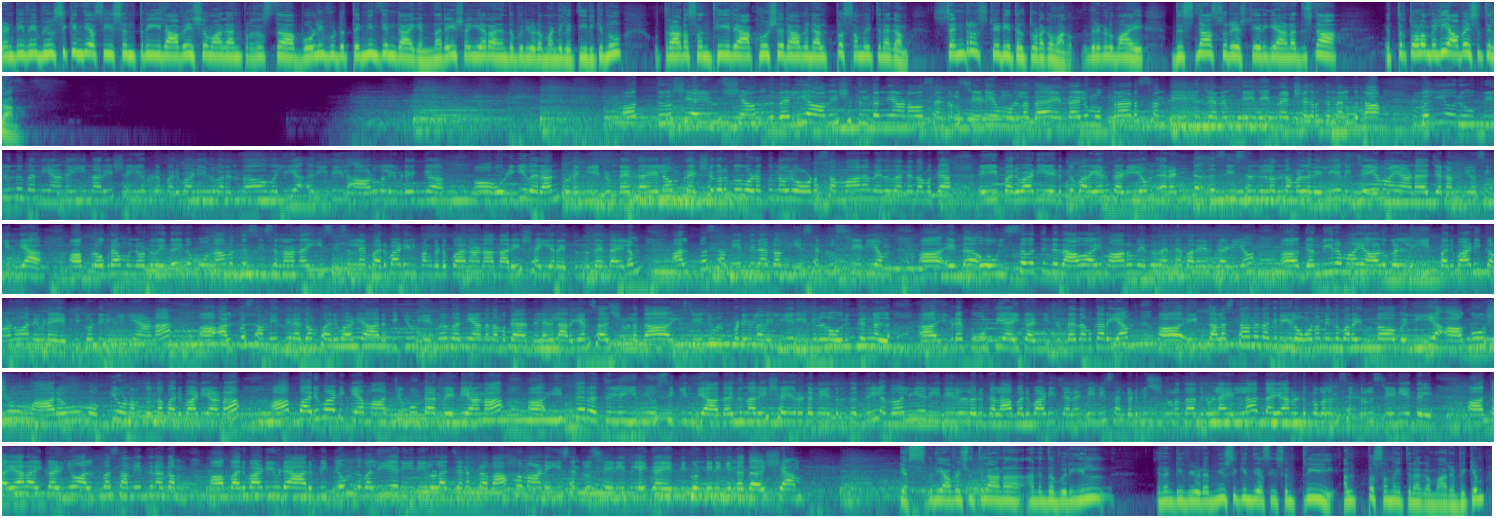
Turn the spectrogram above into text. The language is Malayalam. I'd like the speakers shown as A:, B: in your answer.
A: Kiran T V music India season ത്രീയിൽ ആവേശമാകാൻ പ്രശസ്ത ബോളിവുഡ് തെന്നിന്ത്യൻ ഗായകൻ നരേഷ് അയ്യർ അനന്തപുരിയുടെ മണ്ണിലെത്തിയിരിക്കുന്നു. ഉത്രാട സന്ധ്യയിലെ ആഘോഷരാവിന് അല്പസമയത്തിനകം സെൻട്രൽ സ്റ്റേഡിയത്തിൽ തുടക്കമാകും. വിവരങ്ങളുമായി ദിസ്ന സുരേഷ് ചേരുകയാണ്. ദിസ്ന എത്രത്തോളം വലിയ ആവേശത്തിലാണ്?
B: തീർച്ചയായും ശ്യാം വലിയ ആവേശത്തിൽ തന്നെയാണ് സെൻട്രൽ സ്റ്റേഡിയം ഉള്ളത്? എന്തായാലും ഉത്രാട സന്ധ്യയിൽ ജനം ടി വി പ്രേക്ഷകർക്ക് നൽകുന്ന വലിയ ഒരു വിരുന്ന് തന്നെയാണ് ഈ നരേഷ് അയ്യരുടെ പരിപാടി എന്ന് പറയുന്നത്. വലിയ രീതിയിൽ ആളുകൾ ഇവിടേക്ക് ഒഴുകി വരാൻ തുടങ്ങിയിട്ടുണ്ട്. എന്തായാലും പ്രേക്ഷകർക്ക് കൊടുക്കുന്ന ഒരു ഓണ സമ്മാനം എന്ന് തന്നെ നമുക്ക് ഈ പരിപാടി എടുത്തു പറയാൻ കഴിയും. രണ്ട് സീസണിലും നമ്മൾ വലിയ വിജയമായാണ് ജനം മ്യൂസിക് ഇന്ത്യ പ്രോഗ്രാം മുന്നോട്ട് പോയത്. ഇത് മൂന്നാമത്തെ സീസണാണ്. ഈ സീസണിലെ പരിപാടിയിൽ പങ്കെടുക്കാനാണ് നരേഷ് അയ്യർ എത്തുന്നത്. എന്തായാലും അല്പസമയത്തിനകം ഈ സെൻട്രൽ സ്റ്റേഡിയം എന്താ ഉത്സവത്തിന്റെ രാവായി മാറും എന്ന് തന്നെ പറയാൻ കഴിയും. ഗംഭീരമായ ആളുകൾ ഈ പരിപാടി കാണുവാൻ ഇവിടെ എത്തിക്കൊണ്ടിരിക്കുകയാണ്. അല്പസമയത്തിനകം പരിപാടി ആരംഭിക്കും എന്ന് തന്നെയാണ് നമുക്ക് നിലവിൽ അറിയാൻ സാധിച്ചിട്ടുള്ളത്. ഈ സ്റ്റേജ് ഉൾപ്പെടെയുള്ള വലിയ രീതിയിലുള്ള ഒരുക്കങ്ങൾ ഇവിടെ പൂർത്തിയായി കഴിഞ്ഞിട്ടുണ്ട്. നമുക്കറിയാം ഈ തലസ്ഥാന നഗരിയിൽ ഓണം എന്ന് പറയുന്നത് വലിയ ആഘോഷവും ആരവും ഒക്കെ ഉണർത്തുന്ന പരിപാടിയാണ്. ആ പരിപാടിക്ക് മാറ്റുകൂട്ടാൻ വേണ്ടിയാണ് ഇത്തരത്തിൽ ഈ മ്യൂസിക് ഇന്ത്യ അതായത് നരേഷ് അയ്യരുടെ നേതൃത്വത്തിൽ വലിയ രീതിയിലുള്ള ഒരു കലാപരിപാടി ജനൻ ടി വി സംഘടിപ്പിച്ചിട്ടുള്ളത്. അതിനുള്ള എല്ലാ തയ്യാറെടുപ്പുകളും സെൻട്രൽ സ്റ്റേഡിയത്തിൽ തയ്യാറായി കഴിഞ്ഞു. അല്പസമയത്തിനകം ആ, പരിപാടി ഇവിടെ ആരംഭിക്കും. വലിയ രീതിയിലുള്ള ജനപ്രവാഹമാണ് ഈ സെൻട്രൽ സ്റ്റേഡിയത്തിലേക്ക് എത്തിക്കൊണ്ടിരിക്കുന്നത്. ശ്യാം.
A: യെസ് വലിയ ആവേശത്തിലാണ് അനന്തപുരിയിൽ. ജനൻ ടി വിയുടെ മ്യൂസിക് ഇന്ത്യ സീസൺ ത്രീ അല്പസമയത്തിനകം ആരംഭിക്കും.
